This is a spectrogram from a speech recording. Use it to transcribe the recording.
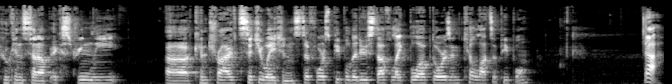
who can set up extremely uh, contrived situations to force people to do stuff like blow up doors and kill lots of people. Ah,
